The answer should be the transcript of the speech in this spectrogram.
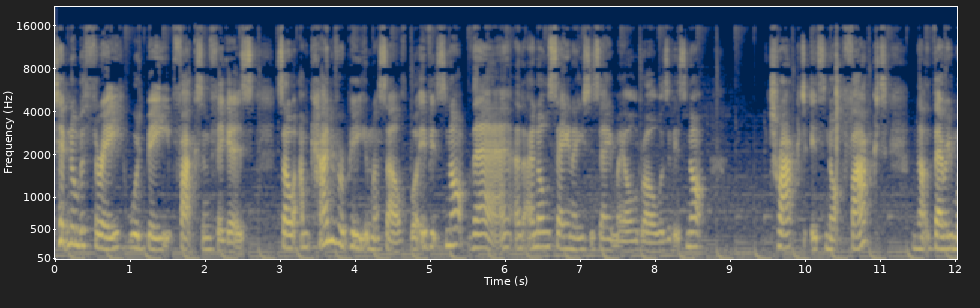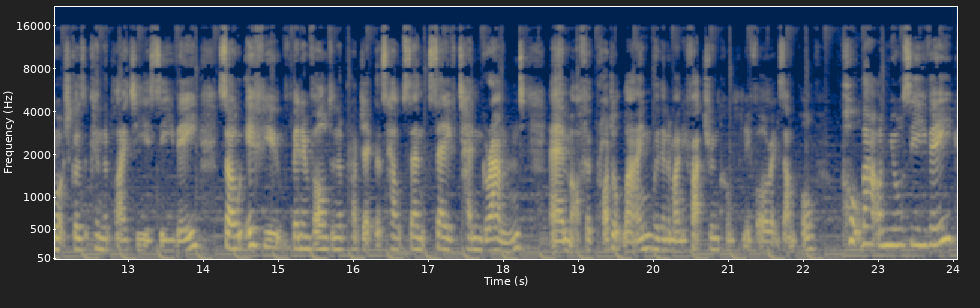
Tip number three would be facts and figures. So I'm kind of repeating myself, but if it's not there, and an old saying I used to say in my old role was if it's not tracked, it's not fact. And that very much goes, can apply to your CV. So if you've been involved in a project that's helped save 10 grand um, off a product line within a manufacturing company, for example, put that on your CV.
